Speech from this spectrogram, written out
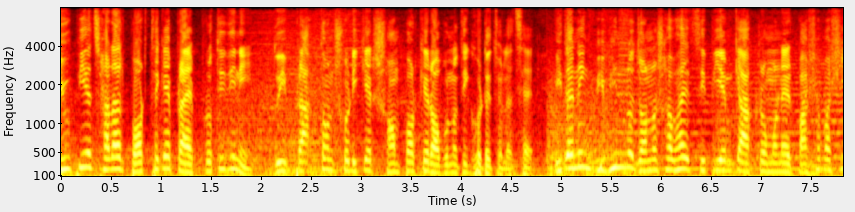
ইউপিএ ছাড়ার পর থেকে প্রায় প্রতিদিনই দুই প্রাক্তন শরিকের সম্পর্কের অবনতি ঘটে চলেছে। ইদানিং বিভিন্ন জনসভায় সিপিএমকে আক্রমণের পাশাপাশি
